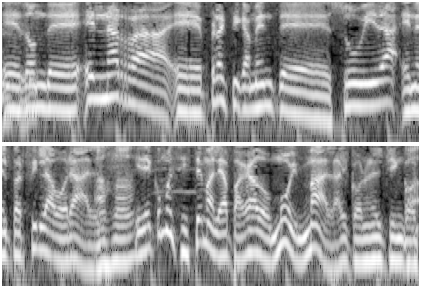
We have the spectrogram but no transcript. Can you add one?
eh, donde él narra eh, prácticamente su vida en el perfil laboral Ajá. y de cómo el sistema le ha pagado muy mal al coronel chingón.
